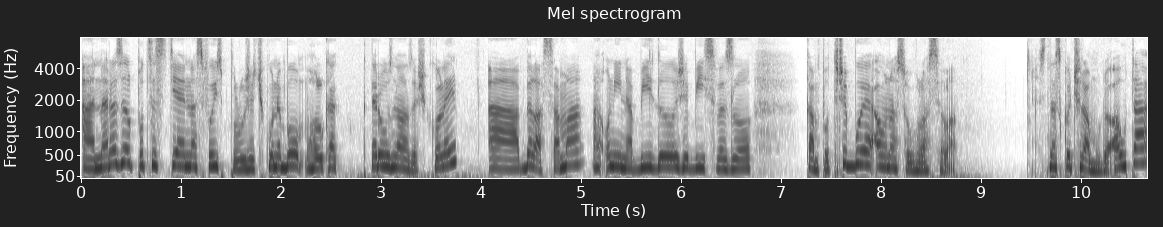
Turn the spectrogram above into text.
a narazil po cestě na svoji spolužečku nebo holka, kterou znal ze školy a byla sama a on jí nabídl, že by jí svezl kam potřebuje a ona souhlasila. Naskočila mu do auta,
